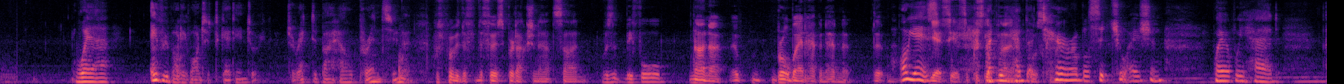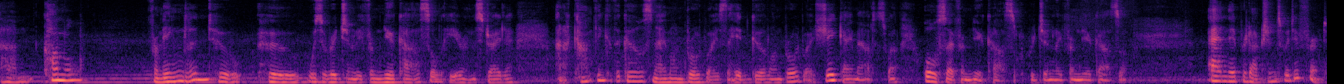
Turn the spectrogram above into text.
where everybody wanted to get into it. Directed by Hal Prince, you know. It was probably the, the first production outside. Was it before? No, no. uh, Broadway had happened, hadn't it? The- Oh yes, Yes, yes. Because And we had that terrible situation where we had um, Connell from England, who who was originally from Newcastle here in Australia, and I can't think of the girl's name on Broadway as the head girl on Broadway. She came out as well, also from Newcastle, originally from Newcastle, and their productions were different.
